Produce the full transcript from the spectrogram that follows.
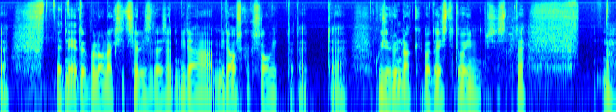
et need võib-olla oleksid sellised asjad, mida, mida oskaks soovitada, et kui see rünnak juba tõesti toimib, sest noh,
